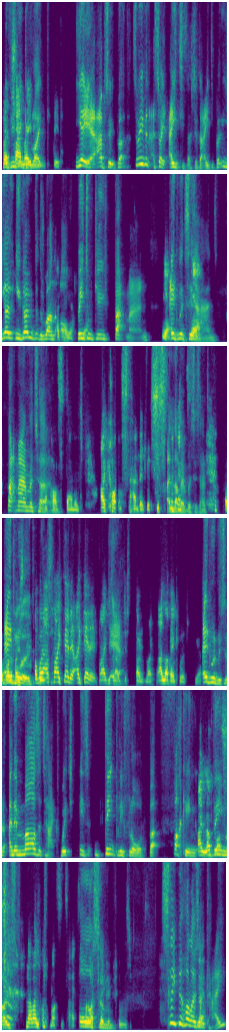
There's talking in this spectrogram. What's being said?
But Sam Raimi like- did. Yeah, yeah, absolutely. But so even sorry, 80s, I should say 80s, but you go you go to the run Okay, of yeah, Beetlejuice, Batman, Yeah, Edward yeah. Scissorhands, Batman Returns. I can't stand it. I can't stand Edward Scissorhands. I love Edward Scissorhands. I'm one of those- Edward I'm one- was- I get it, I get it, but I just, I just don't like. I love Edward. Yeah, Edward was, and then Mars Attacks, which is deeply flawed, but fucking I love the Mars. most. no, I love Mars Attacks. One of my Awesome. Sleepy Hollow's Yeah. okay.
